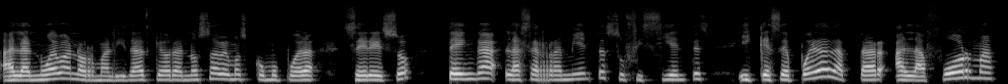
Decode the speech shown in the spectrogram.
a la nueva normalidad, que ahora no sabemos cómo pueda ser eso, tenga las herramientas suficientes y que se pueda adaptar a la forma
